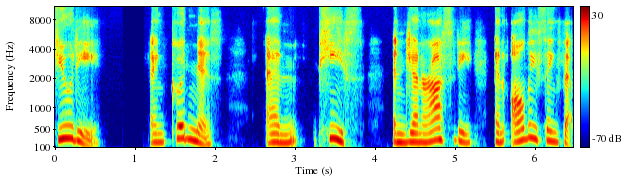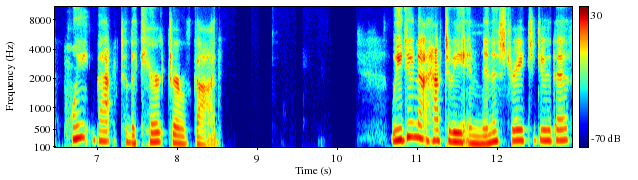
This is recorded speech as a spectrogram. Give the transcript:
beauty and goodness and peace and generosity and all these things that point back to the character of God. We do not have to be in ministry to do this.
